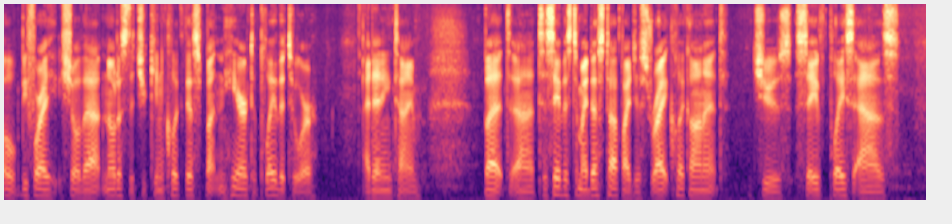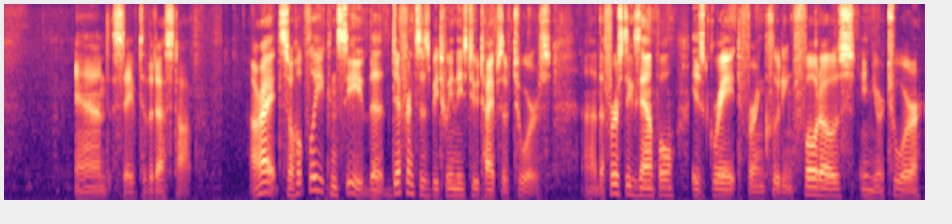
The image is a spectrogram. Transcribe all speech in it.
oh, before I show that, notice that you can click this button here to play the tour at any time. But uh, to save this to my desktop, I just right click on it, choose Save Place As, and save to the desktop. Alright, so hopefully you can see the differences between these two types of tours. Uh, the first example is great for including photos in your tour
